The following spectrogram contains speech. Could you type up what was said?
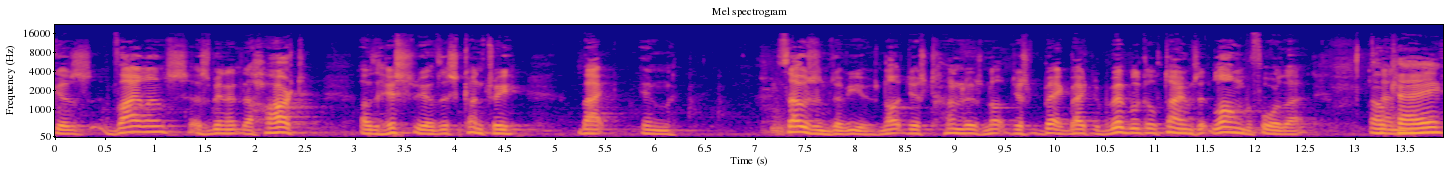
because violence has been at the heart of the history of this country back in thousands of years, not just hundreds, not just back back to biblical times, but long before that. Okay.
